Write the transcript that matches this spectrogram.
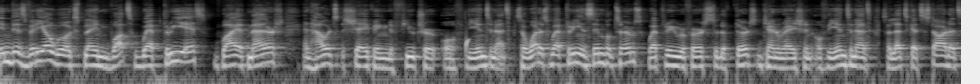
In this video, we'll explain what Web3 is, why it matters, and how it's shaping the future of the internet. So what is Web3 in simple terms? Web3 refers to the third generation of the internet. So let's get started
